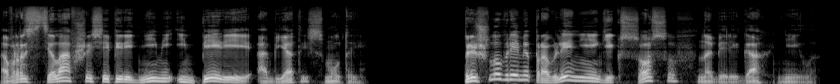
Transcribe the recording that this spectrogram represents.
в расстилавшейся перед ними империи, объятой смутой. Пришло время правления гиксосов на берегах Нила.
